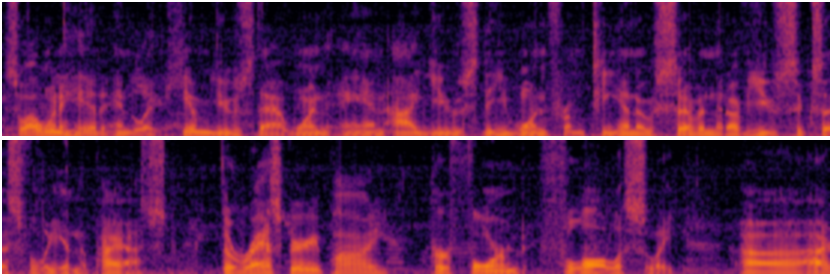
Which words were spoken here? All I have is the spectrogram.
so I went ahead and let him use that one, and I used the one from TN07 that I've used successfully in the past. The Raspberry Pi performed flawlessly. Uh, I,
